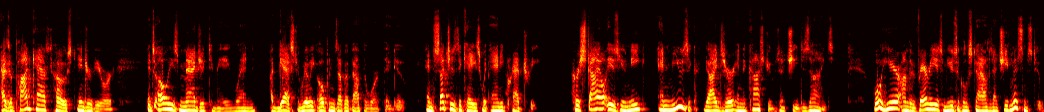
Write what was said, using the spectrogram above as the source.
As a podcast host interviewer, it's always magic to me when a guest really opens up about the work they do. And such is the case with Ane Crabtree. Her style is unique and music guides her in the costumes that she designs. We'll hear on the various musical styles that she listens to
